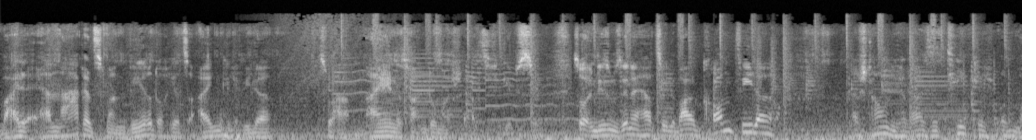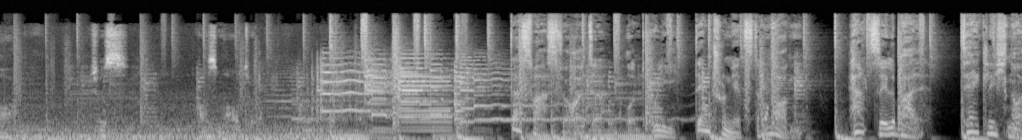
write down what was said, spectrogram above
Weil Herr Nagelsmann wäre doch jetzt eigentlich wieder zu haben. Nein, das war ein dummer Scherz, ich gebe es zu. So, in diesem Sinne, herzliche Wahl kommt wieder erstaunlicherweise täglich und morgen. Tschüss aus dem Auto. Das war's für heute und Uli denkt schon jetzt am Morgen. Herz, Seele, Ball. Täglich neu.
